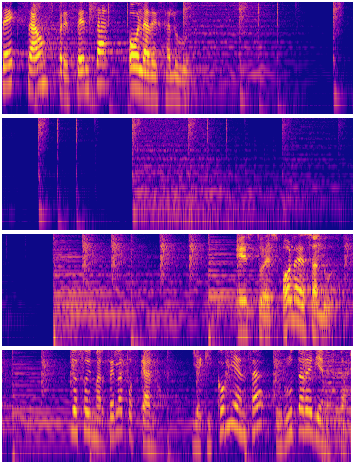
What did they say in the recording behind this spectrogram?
Tech Sounds presenta Ola de Salud. Esto es Ola de Salud. Yo soy Marcela Toscano y aquí comienza tu ruta de bienestar.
